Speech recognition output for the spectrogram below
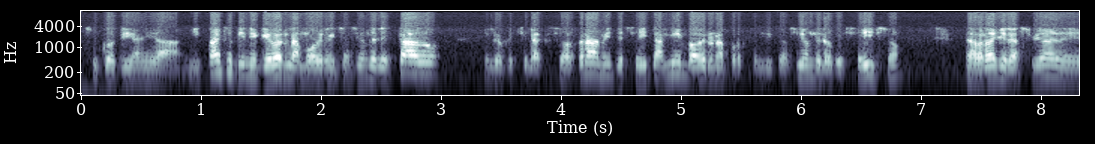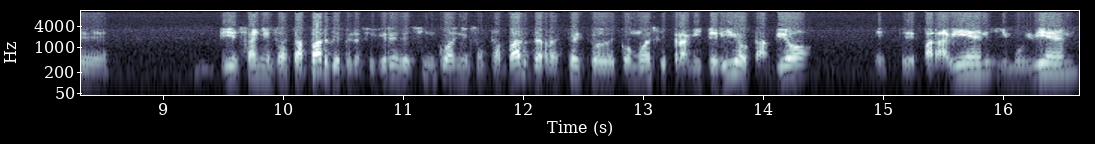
su cotidianidad. Y para eso tiene que ver la modernización del Estado, en lo que es el acceso a trámites, y ahí también va a haber una profundización de lo que se hizo. La verdad que la ciudad de 10 años hasta parte, pero si querés de 5 años hasta parte, respecto de cómo es su tramiterío, cambió este, para bien y muy bien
